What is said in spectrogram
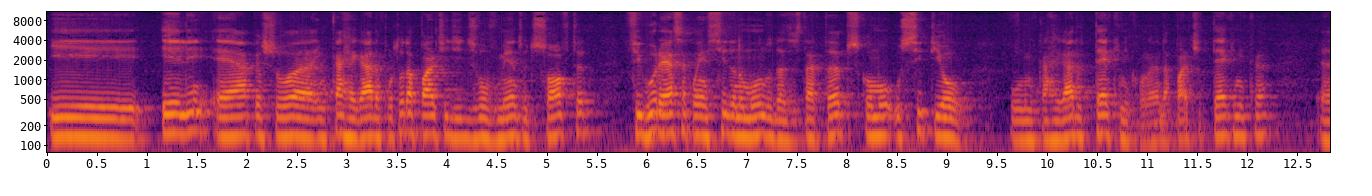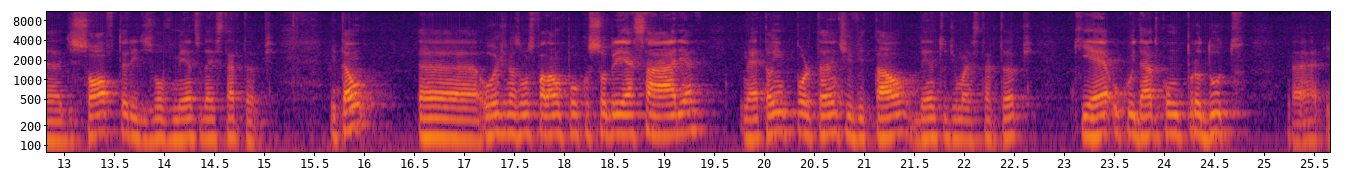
E ele é a pessoa encarregada por toda a parte de desenvolvimento de software, figura essa conhecida no mundo das startups como o CTO, o encarregado técnico, né, da parte técnica uh, de software e desenvolvimento da startup. Então, uh, hoje nós vamos falar um pouco sobre essa área né, tão importante e vital dentro de uma startup, que é o cuidado com o produto, né, e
